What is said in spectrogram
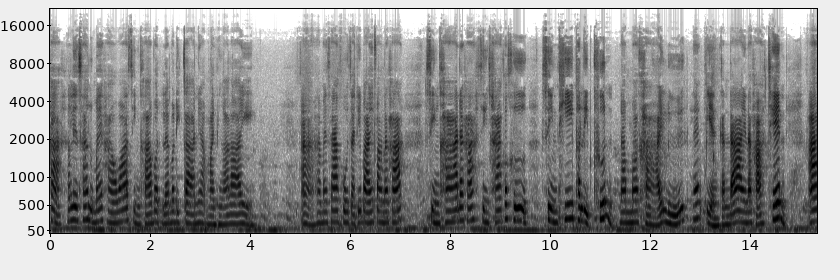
ค่ะนักเรียนทราบหรือไม่คะว่าสินค้าและบริการเนี่ยหมายถึงอะไรอ่าถ้าไม่ทราบครูจะอธิบายให้ฟังนะคะ สินค้านะคะ สินค้าก็คือสิ่งที่ผลิตขึ้นนำมาขายหรือแลกเปลี่ยนกันได้นะคะ เช่น อา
